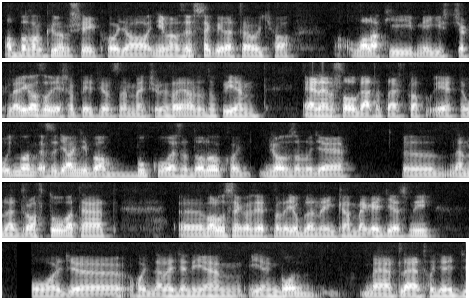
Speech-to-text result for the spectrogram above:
abban van különbség, hogy a, nyilván az összeg, illetve hogyha valaki mégiscsak leigazolja, és a Patriots nem meccsel az ajánlatot, akkor ilyen ellenszolgáltatást kap érte, úgymond. Ez ugye annyiban bukó ez a dolog, hogy Johnson ugye nem lett draftolva, tehát valószínűleg azért vele jobb lenne inkább megegyezni, hogy, hogy ne legyen ilyen, ilyen gond, mert lehet, hogy egy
